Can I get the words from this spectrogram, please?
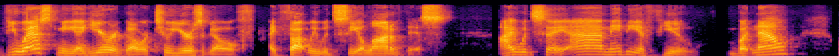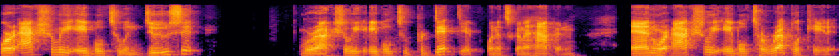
if you asked me a year ago or two years ago, I thought we would see a lot of this. I would say, ah, maybe a few. But now we're actually able to induce it. We're actually able to predict it when it's going to happen. And we're actually able to replicate it.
